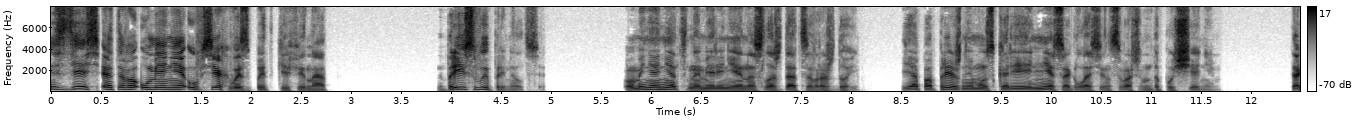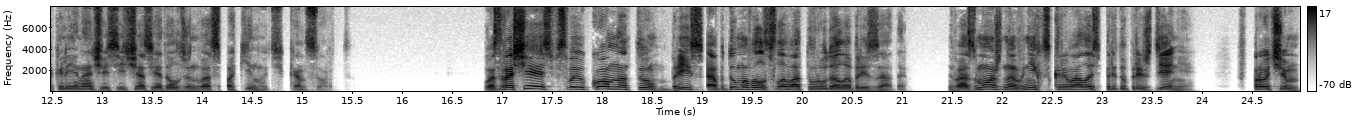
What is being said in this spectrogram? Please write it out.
Здесь этого умения у всех в избытке, Финат. Брис выпрямился. «У меня нет намерения наслаждаться враждой. Я по-прежнему скорее не согласен с вашим допущением. Так или иначе, сейчас я должен вас покинуть, консорт». Возвращаясь в свою комнату, Брис обдумывал слова Турудала Бризада. Возможно, в них скрывалось предупреждение. Впрочем,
